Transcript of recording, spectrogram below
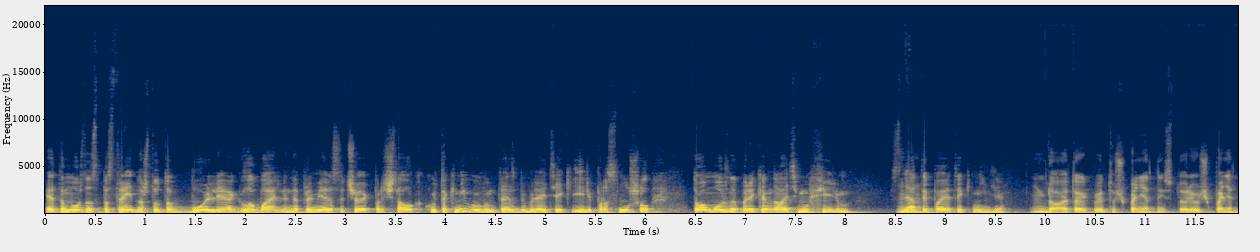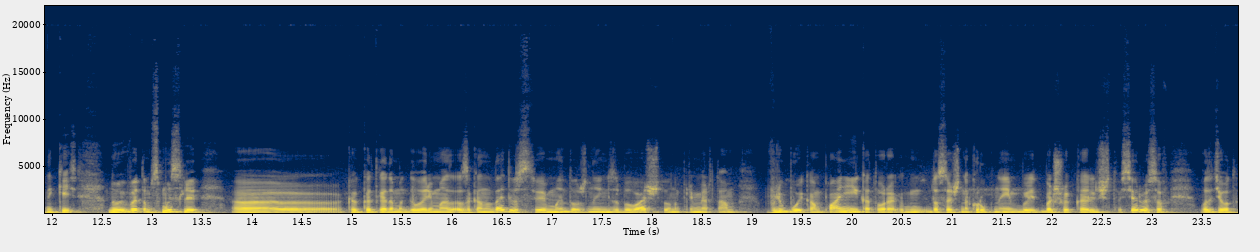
это можно распространить на что-то более глобальное. Например, если человек прочитал какую-то книгу в МТС-библиотеке или прослушал, то можно порекомендовать ему фильм снятый mm-hmm. по этой книге. Да, это, это очень понятная история, очень понятный кейс. Ну и в этом смысле, э, когда мы говорим о законодательстве, мы должны не забывать, что, например, там в любой компании, которая ну, достаточно крупная и будет большое количество сервисов, вот эти вот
